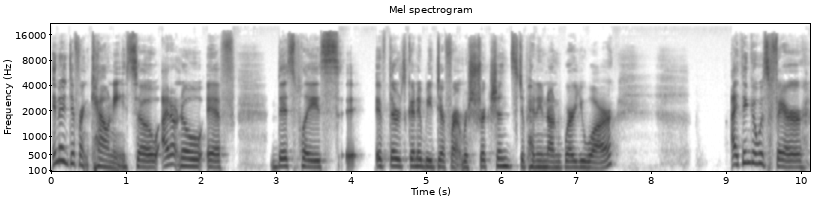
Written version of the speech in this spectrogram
in a different county. So I don't know if this place, if there's going to be different restrictions depending on where you are. I think it was fair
